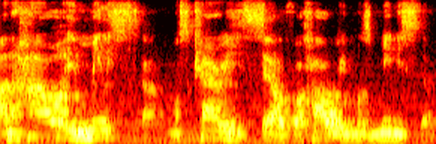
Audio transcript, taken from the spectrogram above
and how a minister must carry himself or how we must minister.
